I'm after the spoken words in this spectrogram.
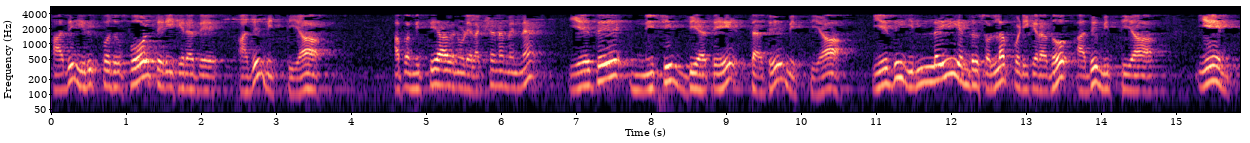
அது இருப்பது போல் தெரிகிறது. அது மித்தியா அப்ப மித்தியாவினுடைய லட்சணம் என்ன? எது நிஷித்தியதே தது மித்தியா? எது இல்லை என்று சொல்லப்படுகிறதோ அது மித்தியா? ஏன்?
